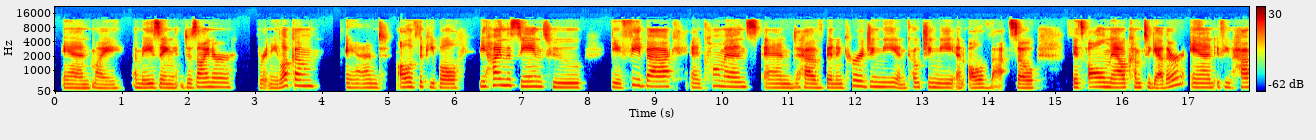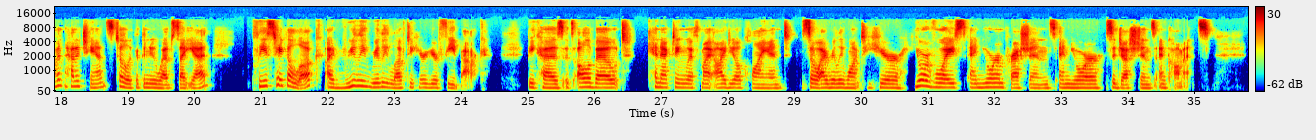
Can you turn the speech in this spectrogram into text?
and my amazing designer, Brittany Luckham, and all of the people behind the scenes who gave feedback and comments and have been encouraging me and coaching me and all of that. So it's all now come together. And if you haven't had a chance to look at the new website yet, please take a look. I'd really, really love to hear your feedback because it's all about connecting with my ideal client. So I really want to hear your voice and your impressions and your suggestions and comments.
